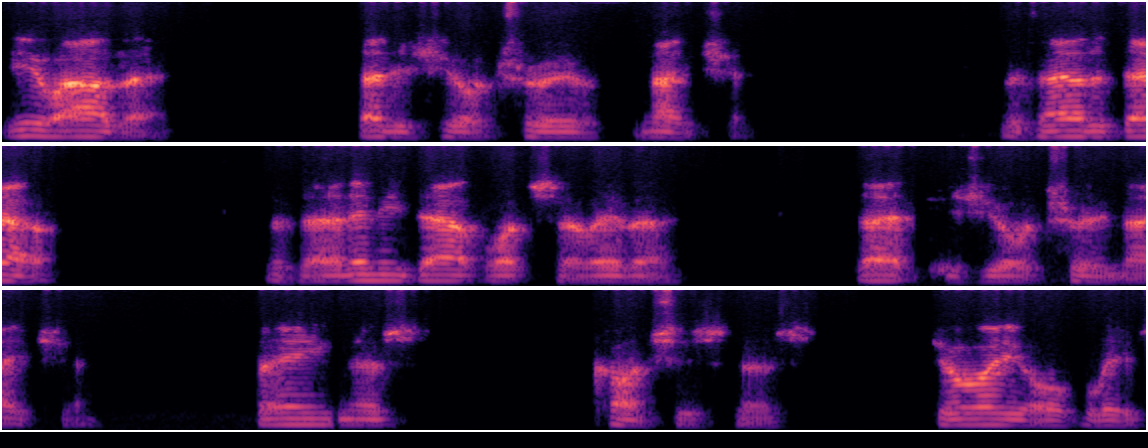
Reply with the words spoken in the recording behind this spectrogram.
You are that. That is your true nature. Without a doubt, without any doubt whatsoever, that is your true nature. beingness, consciousness, joy or bliss.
